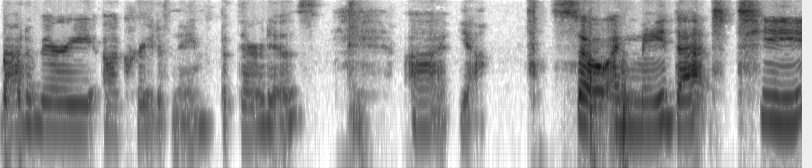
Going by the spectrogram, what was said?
Not a very uh, creative name, but there it is. Uh, yeah. So I made that tea.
